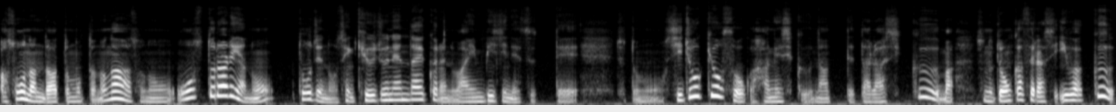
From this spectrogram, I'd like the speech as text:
あそうなんだと思ったのがそのオーストラリアの当時の1990年代くらいのワインビジネスってちょっともう市場競争が激しくなってたらしく、まあ、そのジョン・カセラ氏曰く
